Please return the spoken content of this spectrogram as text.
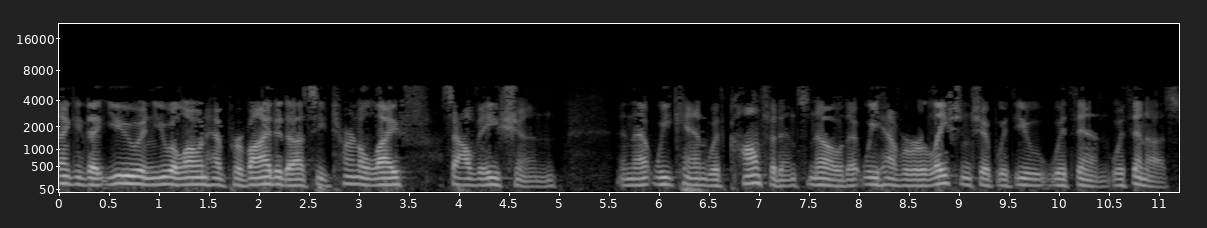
Thank you that you and you alone have provided us eternal life, salvation, and that we can with confidence know that we have a relationship with you within, within us.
